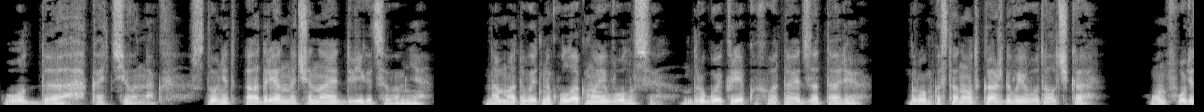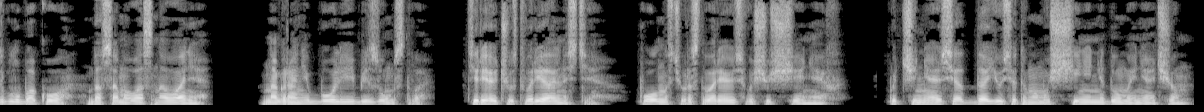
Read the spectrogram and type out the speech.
«О да, котенок!» — стонет Адриан, начинает двигаться во мне. Наматывает на кулак мои волосы, другой крепко хватает за талию. Громко стану от каждого его толчка. Он входит глубоко, до самого основания, на грани боли и безумства. Теряю чувство реальности, полностью растворяюсь в ощущениях. Подчиняюсь и отдаюсь этому мужчине, не думая ни о чем.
